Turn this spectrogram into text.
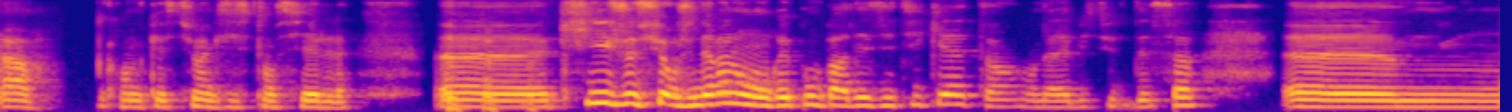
Ah, grande question existentielle. Euh, qui je suis? En général, on répond par des étiquettes, hein, on a l'habitude de ça. Euh,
